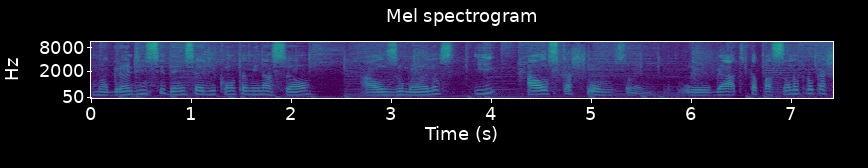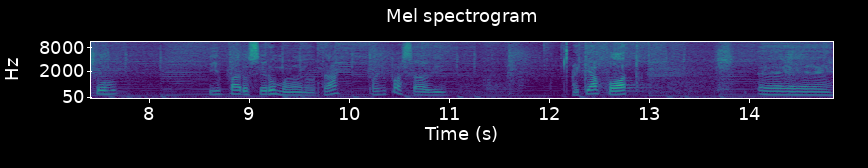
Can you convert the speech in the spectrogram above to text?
uma grande incidência de contaminação aos humanos e aos cachorros também. O gato está passando para o cachorro e para o ser humano, tá? Pode passar, Vi. Aqui é a foto é,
